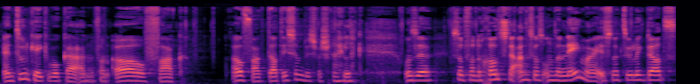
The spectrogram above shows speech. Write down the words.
En toen keken we elkaar aan van, oh fuck. Oh fuck, dat is hem dus waarschijnlijk onze soort van de grootste angst als ondernemer is natuurlijk dat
